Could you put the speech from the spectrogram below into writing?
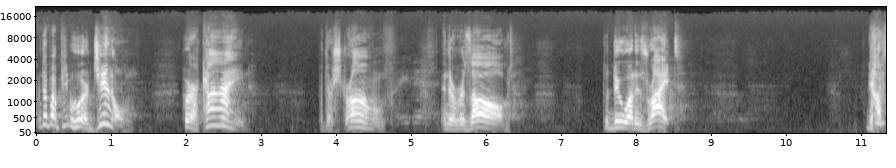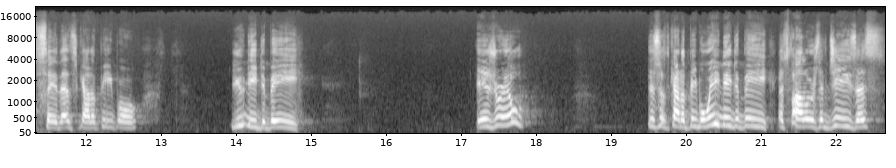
I'm talking about people who are gentle, who are kind, but they're strong and they're resolved to do what is right. God say that's kind of people you need to be Israel. This is the kind of people we need to be as followers of Jesus.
